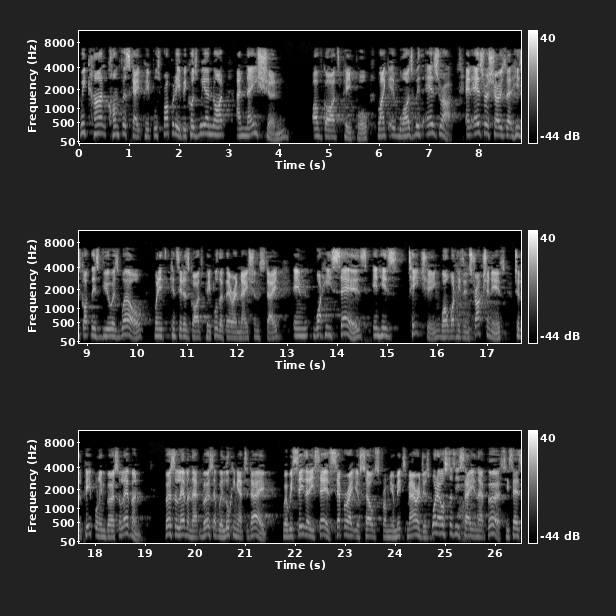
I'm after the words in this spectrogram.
We can't confiscate people's property because we are not a nation of God's people like it was with Ezra. And Ezra shows that he's got this view as well when he considers God's people that they're a nation state in what he says in his teaching, well, what his instruction is to the people in verse 11. Verse 11, that verse that we're looking at today, where we see that he says, separate yourselves from your mixed marriages. What else does he say in that verse? He says,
